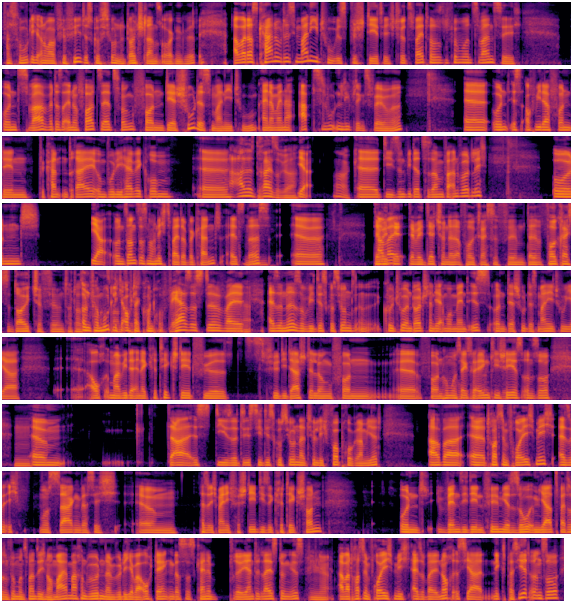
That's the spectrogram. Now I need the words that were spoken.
was vermutlich auch nochmal für viel Diskussion in Deutschland sorgen wird. Aber das Kanu des Manitou ist bestätigt für 2025. Und zwar wird es eine Fortsetzung von Der Schuh des Manitou, einer meiner absoluten Lieblingsfilme. Äh, und ist auch wieder von den bekannten drei um Bully Herwig rum. Äh, Alle drei sogar? Ja. Ah, okay. äh, die sind wieder zusammen verantwortlich. Und ja, und sonst ist noch nichts weiter bekannt als Mhm. das. Äh, Der, aber- wird, jetzt- der wird jetzt schon der erfolgreichste Film, der erfolgreichste deutsche Film 2025. Und vermutlich auch der kontroverseste, weil, Ja. also, ne, so wie Diskussionskultur in Deutschland ja im Moment ist und der Schuh des Manitou ja äh, auch immer wieder in der Kritik steht für, für die Darstellung von, äh, von homosexuellen. Klischees und so. Hm. Ähm, da ist diese ist die Diskussion natürlich vorprogrammiert. Aber äh, trotzdem freue ich mich. Also ich muss sagen, dass ich, ähm, also ich meine, ich verstehe diese Kritik schon. Und wenn sie den Film jetzt so im Jahr 2025 nochmal machen würden, dann würde ich aber auch denken, dass das keine brillante Leistung ist. ja. Aber trotzdem freue ich mich, also weil noch ist ja nichts passiert und so.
